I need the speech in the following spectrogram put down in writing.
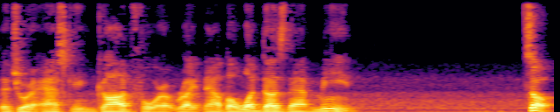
that you are asking God for right now. But what does that mean? So,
